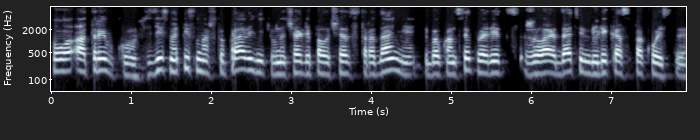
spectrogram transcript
по отрывку. Здесь написано, что праведники вначале получают страдания, ибо в конце Творец желает дать им великое спокойствие.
